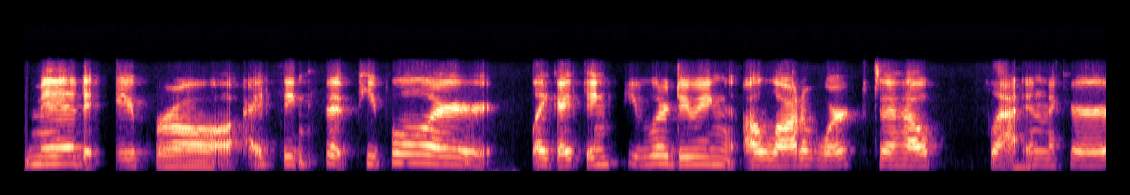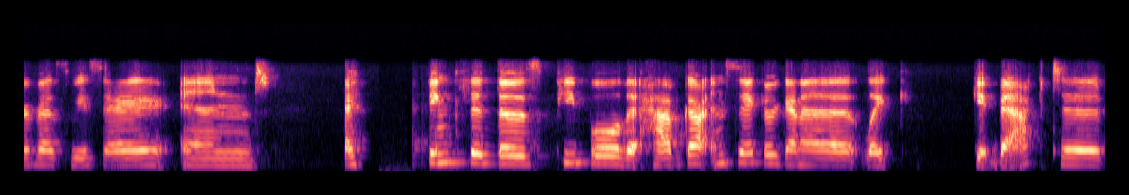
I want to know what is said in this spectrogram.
mid-April. I think that people are like I think people are doing a lot of work to help flatten the curve, as we say, and I think that those people that have gotten sick are gonna like get back to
